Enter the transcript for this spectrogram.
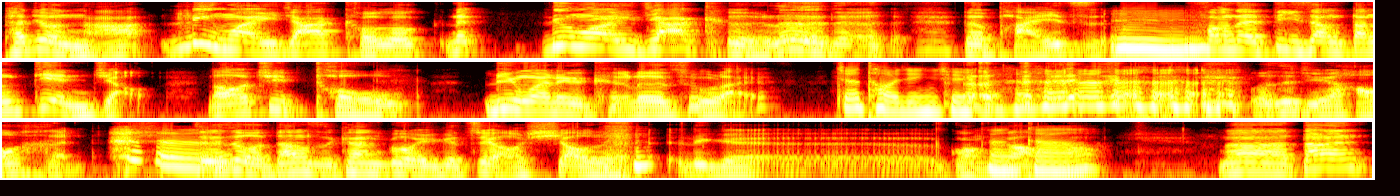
他就拿另外一家可口那。另外一家可乐的的牌子，嗯，放在地上当垫脚，然后去投另外那个可乐出来，就投进去。我是觉得好狠，这个是我当时看过一个最好笑的那个广告啊。那当然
